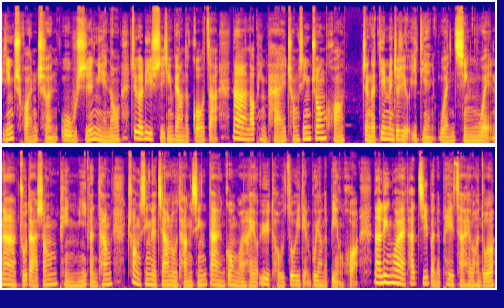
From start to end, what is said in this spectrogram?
已经传承五十年哦，这个历史已经非常的高杂。那老品牌重新装潢。整个店面就是有一点文青味。那主打商品米粉汤，创新的加入溏心蛋、贡丸还有芋头，做一点不一样的变化。那另外，它基本的配菜还有很多，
